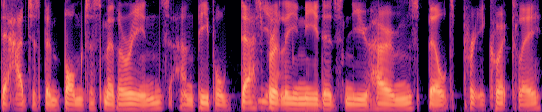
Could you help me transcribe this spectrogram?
they had just been bombed to smithereens and people desperately needed new homes built pretty quickly,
